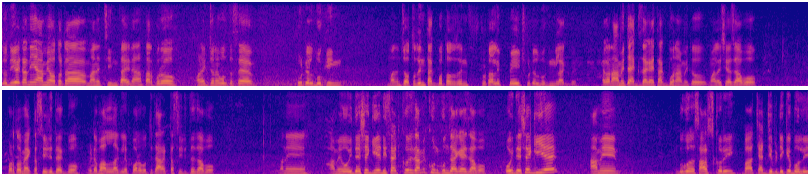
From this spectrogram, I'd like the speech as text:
যদিও এটা নিয়ে আমি অতটা মানে চিন্তাই না, তারপরেও অনেকজনে বলতেছে হোটেল বুকিং মানে যতদিন থাকব ততদিন টোটালি পেইড হোটেল বুকিং লাগবে। এখন আমি তো এক জায়গায় থাকব না, আমি তো মালয়েশিয়া যাব, প্রথমে একটা সিটি দেখব, ওইটা ভালো লাগলে পরবর্তীতে আরেকটা সিটিতে যাব। মানে আমি ওই দেশে গিয়ে ডিসাইড করি যে আমি কোন কোন জায়গায় যাব। ওই দেশে গিয়ে আমি গুগলে সার্চ করি বা চ্যাট জিপিটিকে বলি,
